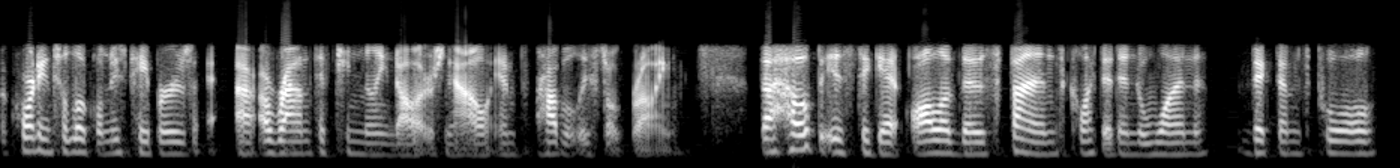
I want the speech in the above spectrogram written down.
according to local newspapers, around $15 million now and probably still growing. The hope is to get all of those funds collected into one victims pool,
